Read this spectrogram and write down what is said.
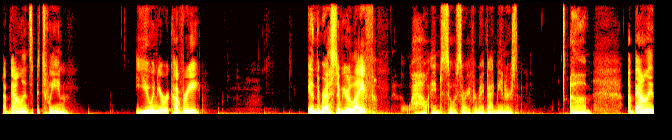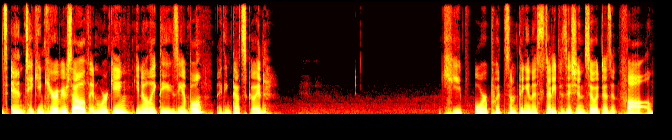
a balance between you and your recovery in the rest of your life. Wow, I am so sorry for my bad manners. Um a balance in taking care of yourself and working, you know, like the example. I think that's good. Keep or put something in a steady position so it doesn't fall.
